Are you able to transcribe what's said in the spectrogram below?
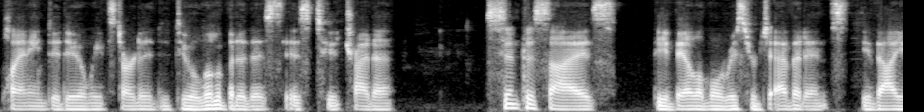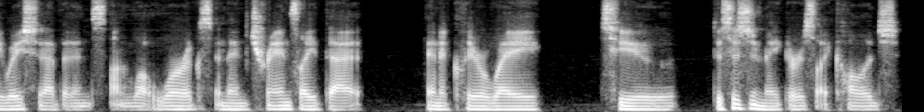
planning to do, and we've started to do a little bit of this, is to try to synthesize the available research evidence, the evaluation evidence on what works, and then translate that in a clear way to decision makers like college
